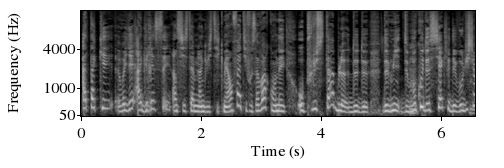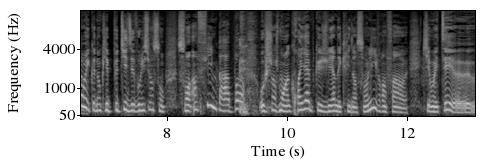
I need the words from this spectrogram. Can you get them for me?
attaquer, vous voyez, agresser un système linguistique. Mais en fait, il faut savoir qu'on est au plus stable de, de, de, de beaucoup de siècles d'évolution et que donc les petites évolutions sont, sont infimes par rapport aux changements incroyables que Julien décrit dans son livre, enfin, euh, qui ont été, euh,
